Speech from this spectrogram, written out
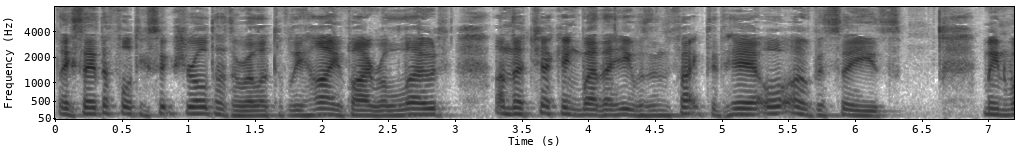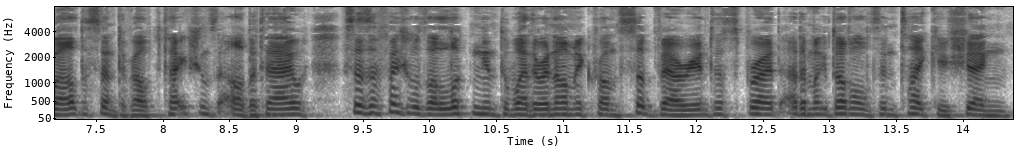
They say the 46 year old has a relatively high viral load and they're checking whether he was infected here or overseas. Meanwhile, the Centre for Health Protection's Albert Au says officials are looking into whether an Omicron subvariant has spread at a McDonald's in Taikoo Shing.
